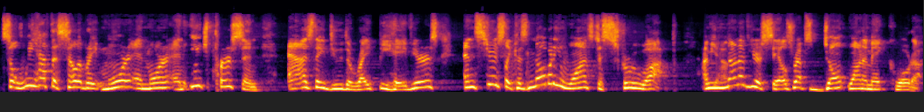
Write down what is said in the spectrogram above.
so we have to celebrate more and more, and each person as they do the right behaviors. And seriously, because nobody wants to screw up. I mean, yeah. none of your sales reps don't want to make quota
